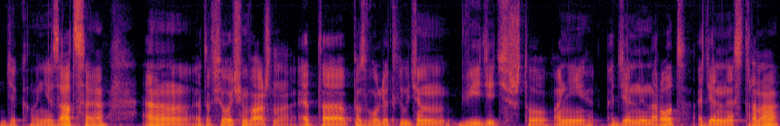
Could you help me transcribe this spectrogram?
деколонизация. Э, это все очень важно. Это позволит людям видеть, что они отдельный народ, отдельная страна,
